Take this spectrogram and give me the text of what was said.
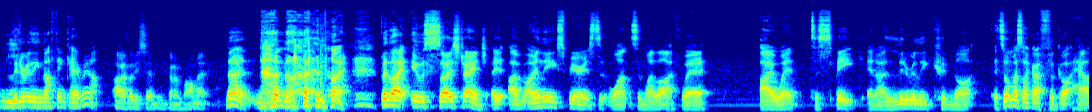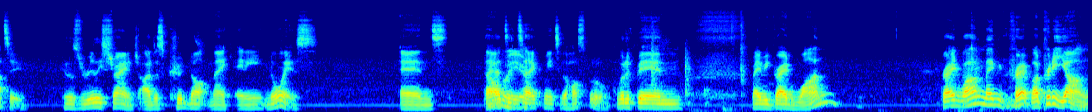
literally nothing came out. Oh, I thought you said you're going to vomit. No, no, no, no. But like, it was so strange. I, I've only experienced it once in my life where I went to speak and I literally could not. It's almost like I forgot how to. It was really strange. I just could not make any noise, and they had to you? take me to the hospital. Would have been maybe grade one, grade one, maybe prep, like pretty young,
